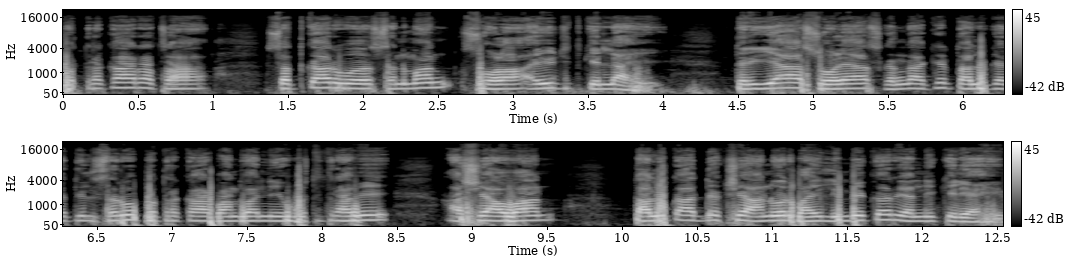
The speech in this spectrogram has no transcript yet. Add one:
पत्रकाराचा सत्कार व सन्मान सोहळा आयोजित केला आहे. तर या सोहळ्यास गंगाखेड तालुक्यातील सर्व पत्रकार बांधवांनी उपस्थित राहावे असे आवाहन तालुका अध्यक्ष अनवरभाई लिंबेकर यांनी केले आहे.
